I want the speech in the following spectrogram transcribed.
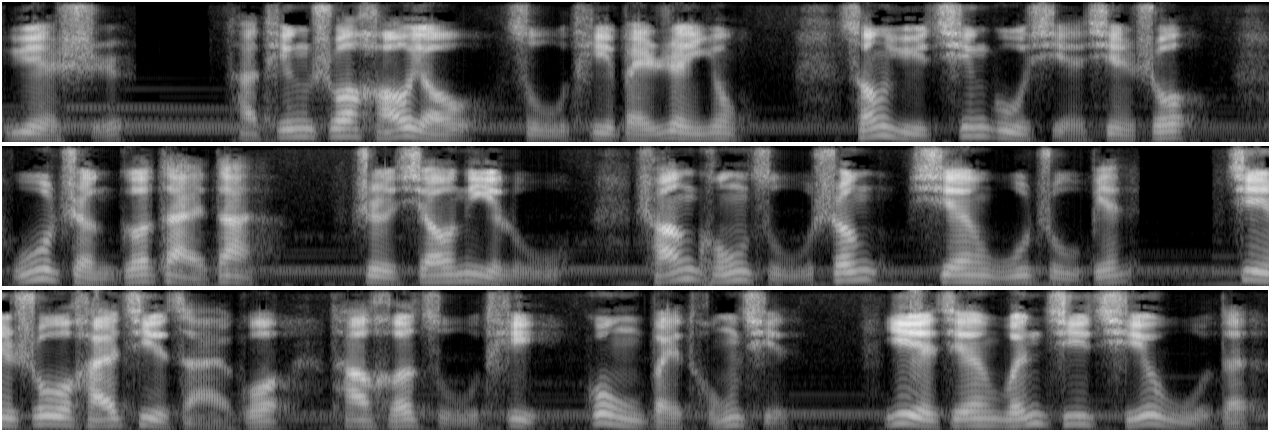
月时。他听说好友祖逖被任用，曾与亲故写信说：“吾枕戈待旦，至萧逆鲁，常恐祖生先无驻边。”晋书还记载过他和祖逖共被同寝。夜间闻鸡起舞的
